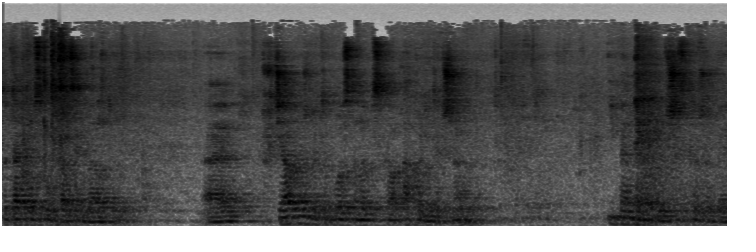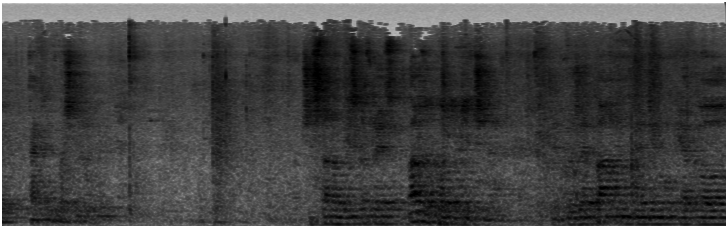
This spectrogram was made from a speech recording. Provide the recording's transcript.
to taką współpracę gwarantuję. E, Chciałbym, żeby to było stanowisko apolityczne i będę robił wszystko, żeby takim właśnie było. Czy stanowisko to jest bardzo polityczne, tylko że Pan będzie mógł jako,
